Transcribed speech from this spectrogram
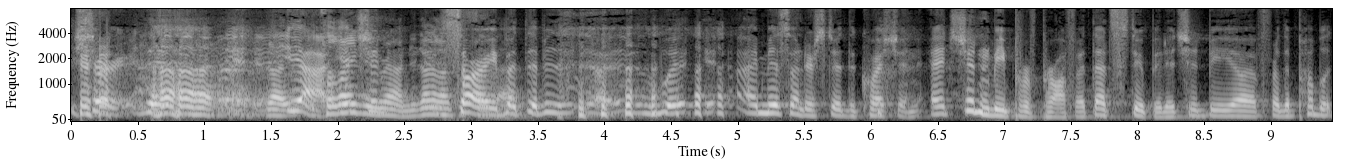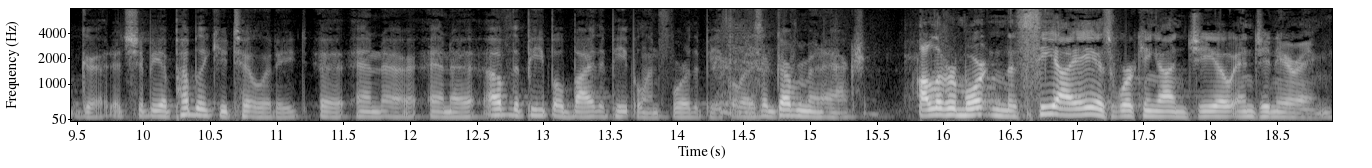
Sure. The, right. Yeah. It's a lightning should, round. You're not sorry, but the, uh, I misunderstood the question. It shouldn't be for profit. That's stupid. It should be uh, for the public good. It should be a public utility uh, and uh, and uh, of the people, by the people, and for the people as a government action. Oliver Morton, the CIA is working on geoengineering.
